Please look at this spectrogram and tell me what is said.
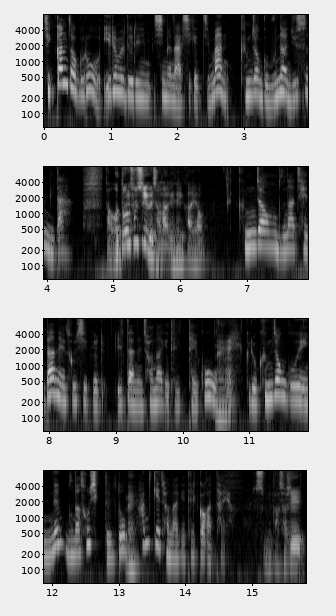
직관적으로 이름을 들으시면 아시겠지만 금정구 문화 뉴스입니다. 자, 어떤 소식을 전하게 될까요? 금정문화재단의 소식을 일단은 전하게 될 테고 네, 그리고 금정구에 있는 문화 소식들도 네. 함께 전하게 될 것 같아요. 좋습니다. 사실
